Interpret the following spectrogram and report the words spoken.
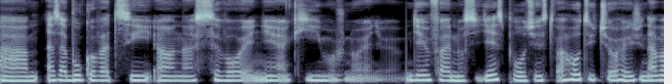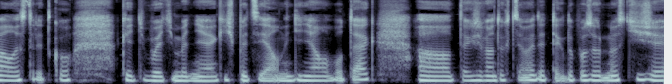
a, a zabúkovať si na svoj nejaký, možno, ja neviem, deň farnosti, deň spoločenstva, hoci čo, hej, že na malé stredko, keď budete mať nejaký špeciálny deň alebo tak. A, takže vám to chceme dať tak do pozornosti, že,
